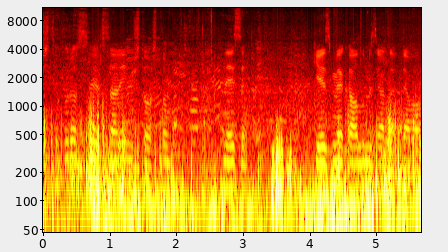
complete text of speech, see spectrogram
İşte burası efsaneymiş dostum. Neyse. Gezmeye kaldığımız yerden devam.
